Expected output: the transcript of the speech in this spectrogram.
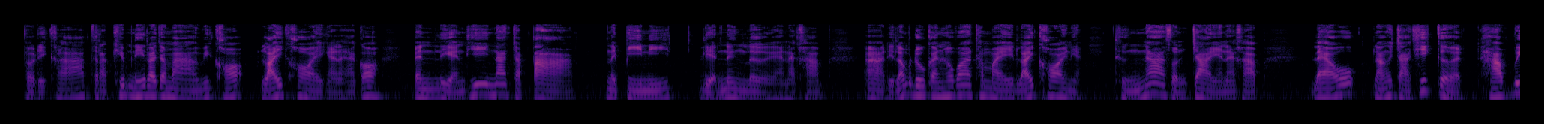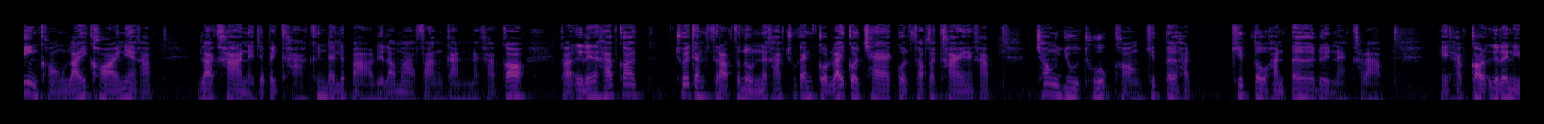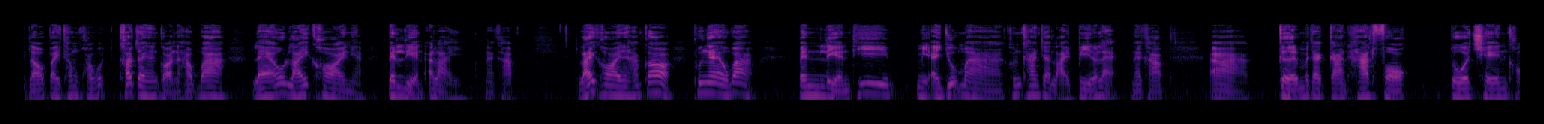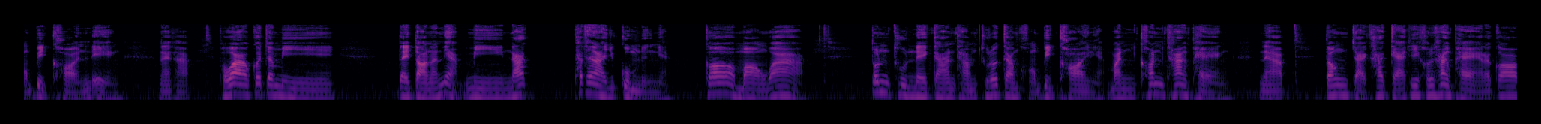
สวัสดีครับสำหรับคลิปนี้เราจะมาวิเคราะห์ไลท์คอยกันนะฮะก็เป็นเหรียญที่น่าจับตาในปีนี้เหรียญหนึ่งเลยนะครับอ่าเดี๋ยวเรามาดูกันครับว่าทำไมไลท์คอยเนี่ยถึงน่าสนใจนะครับ แล้วหลังจากที่เกิดฮาร์วิ่งของไลท์คอยเนี่ยครับราคาเนี่ยจะเป็นขาขึ้นได้หรือเปล่า เดี๋ยวเรามาฟังกันนะครับ ก็ก่อนอื่นเลยนะครับก็ช่วยกันสนับสนุนนะครับ ช่วยกันกดไลค์กดแชร์กด Subscribe นะครับช่อง YouTube ของ Crypto Crypto Hunter ด้วยนะครับ โอเคครับก่อนอื่นเลยนี่เราไปทำความเข้าใจกันก่อนนะครับว่าแล้วไลท์คอยเนี่ยเป็นเหรียญอะไรนะครับไลท์คอยนะครับก็พูดง่ายๆว่าเป็นเหรียญที่มีอายุมาค่อนข้างจะหลายปีแล้วแหละนะครับเกิดมาจากการฮาร์ดฟอกตัวเชนของ Bitcoin นั่นเองนะครับเพราะว่าก็จะมีในตอนนั้นเนี่ยมีนักพัฒนาอยู่กลุ่มหนึ่งเนี่ยก็มองว่าต้นทุนในการทำธุรกรรมของ Bitcoin เนี่ยมันค่อนข้างแพงนะครับ ต้องจ่ายค่าแก๊สที่ค่อนข้างแพง แล้วก็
